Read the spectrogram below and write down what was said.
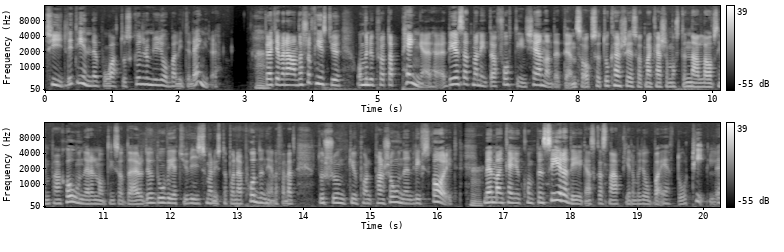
tydligt inne på att då skulle de ju jobba lite längre. Mm. För att jag menar, annars så finns det ju, om vi nu pratar pengar här, dels att man inte har fått intjänandet en sak, så att då kanske det är så att man kanske måste nalla av sin pension eller någonting sånt där. Och då, då vet ju vi som har lyssnat på den här podden i alla fall, att då sjunker ju pensionen livsvarigt. Mm. Men man kan ju kompensera det ganska snabbt genom att jobba ett år till.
